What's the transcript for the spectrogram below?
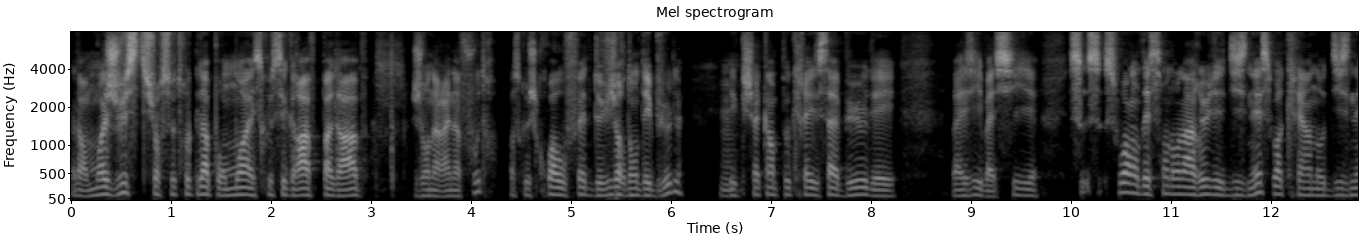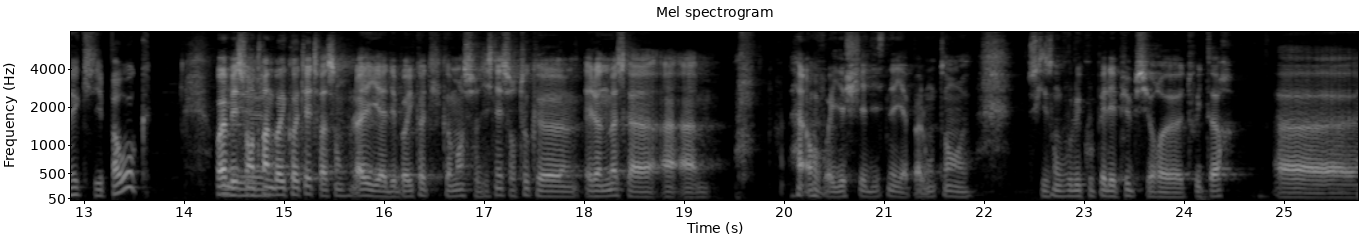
Alors moi, juste sur ce truc-là, pour moi, est-ce que c'est grave, pas grave? J'en ai rien à foutre parce que je crois au fait de vivre dans des bulles et mmh. que chacun peut créer sa bulle et vas-y, bah, si soit on descend dans la rue des Disney, soit créer un autre Disney qui est pas woke. Ouais, mais ils sont en train de boycotter de toute façon. Là, il y a des boycotts qui commencent sur Disney, surtout que Elon Musk a, envoyé chier Disney il y a pas longtemps, euh, parce qu'ils ont voulu couper les pubs sur euh, Twitter. Euh,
